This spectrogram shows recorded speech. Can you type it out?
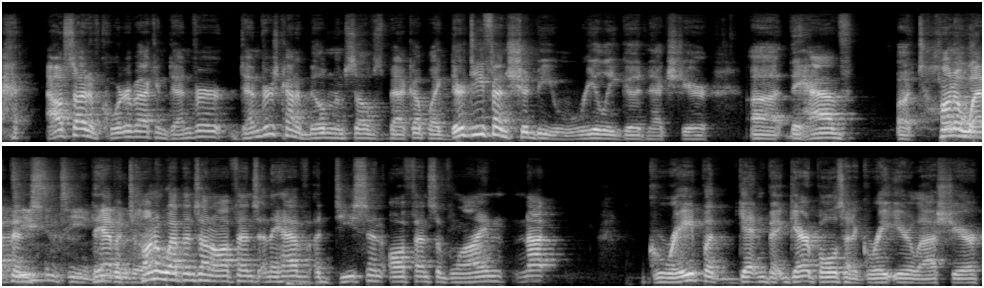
outside of quarterback in Denver, Denver's kind of building themselves back up. Like their defense should be really good next year. Uh, they have a ton of weapons. Decent team. They have a ton of weapons on offense, and they have a decent offensive line. Not great, but getting. Garett Bolles had a great year last year,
